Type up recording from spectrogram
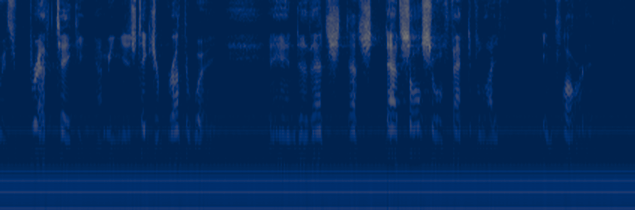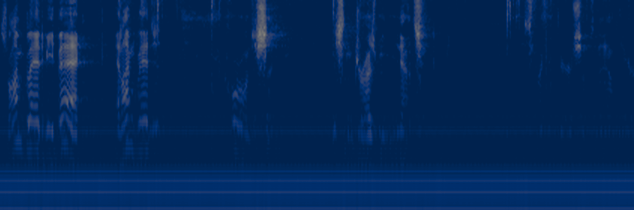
was breathtaking. I mean, it just takes your breath away, and uh, that's that's that's also a fact of life in Florida. So I'm glad to be back, and I'm glad to hold on a second. This thing drives me nuts. Let's see if I can figure something out here.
